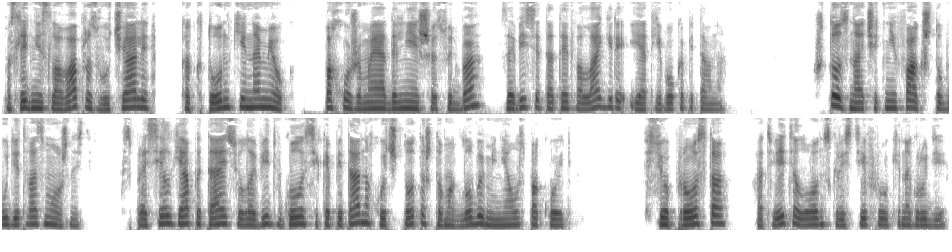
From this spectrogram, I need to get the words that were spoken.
Последние слова прозвучали, как тонкий намек. Похоже, моя дальнейшая судьба зависит от этого лагеря и от его капитана. Что значит не факт, что будет возможность? — спросил я, пытаясь уловить в голосе капитана хоть что-то, что могло бы меня успокоить. «Все просто», — ответил он, скрестив руки на груди.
